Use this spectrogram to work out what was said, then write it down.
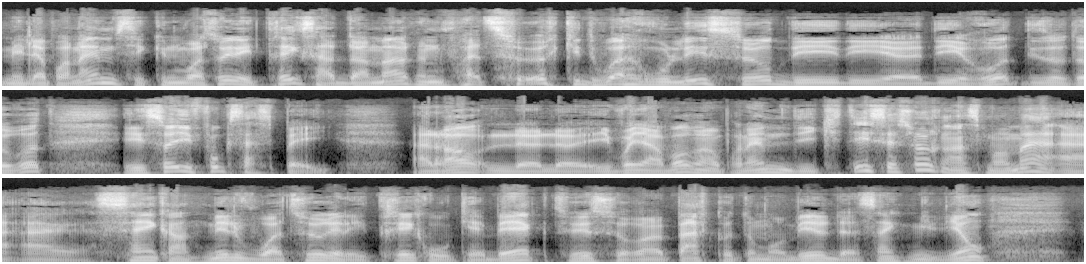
Mais le problème, c'est qu'une voiture électrique, ça demeure une voiture qui doit rouler sur des, des, des routes, des autoroutes. Et ça, il faut que ça se paye. Alors, le, le- il va y avoir un problème d'équité. C'est sûr, en ce moment, à, à 50 000 voitures électriques au Québec, tu sais, sur un parc automobile de 5 millions,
